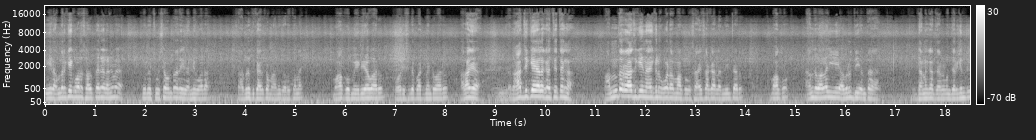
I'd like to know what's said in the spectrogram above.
వీరందరికీ కూడా సౌకర్యాలని మీరు చూసే ఉంటారు. ఇవన్నీ కూడా అభివృద్ధి కార్యక్రమాలు అన్నీ జరుగుతున్నాయి. మాకు మీడియా వారు పోలీస్ డిపార్ట్మెంట్ వారు అలాగే రాజకీయాలకు అతీతంగా అందరు రాజకీయ నాయకులు కూడా మాకు సహాయ సహకారాలు అందించారు. మాకు అందువల్ల ఈ అభివృద్ధి అంత ఘనంగా జరగడం జరిగింది.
